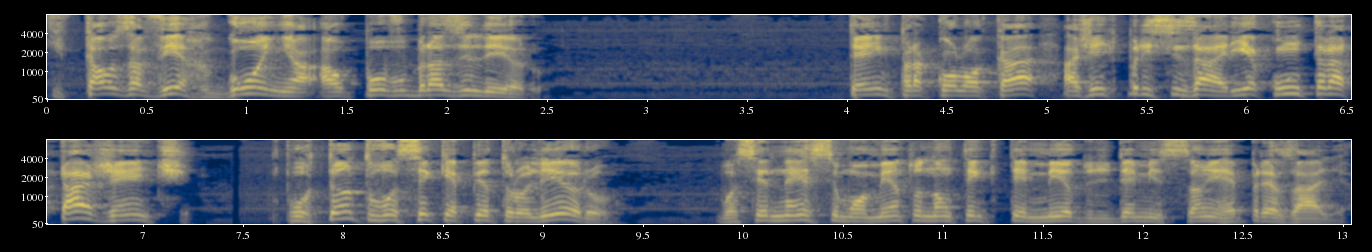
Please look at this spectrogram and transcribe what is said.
que causa vergonha ao povo brasileiro tem para colocar, a gente precisaria contratar gente. Portanto, você que é petroleiro, você nesse momento não tem que ter medo de demissão e represália.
